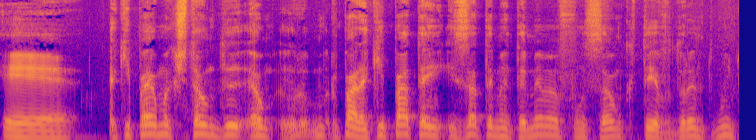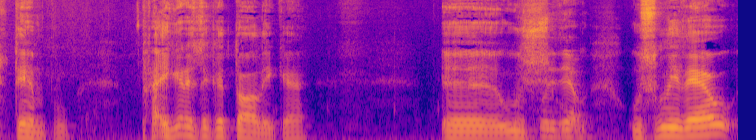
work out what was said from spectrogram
é... A Kipá é uma questão de... É, repara, a Kipá tem exatamente a mesma função que teve durante muito tempo para a Igreja Católica uh, os, o solideu,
